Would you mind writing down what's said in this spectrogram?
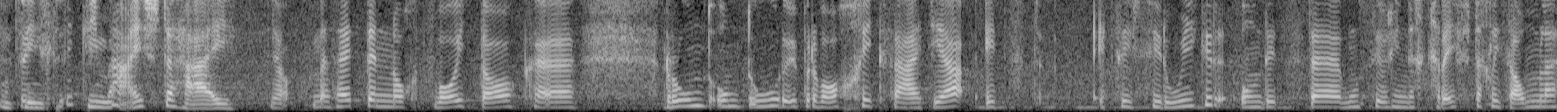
Und Richtig. sind die meisten heim. Ja, man hat dann nach zwei Tagen äh, rund um die Uhr Überwachung gesagt, ja, jetzt, jetzt ist sie ruhiger und jetzt äh, muss sie wahrscheinlich Kräfte ein bisschen sammeln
